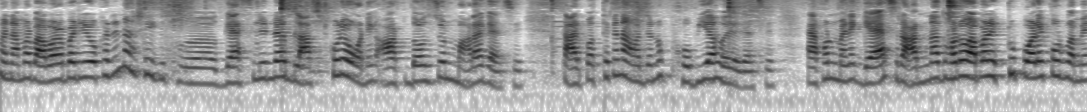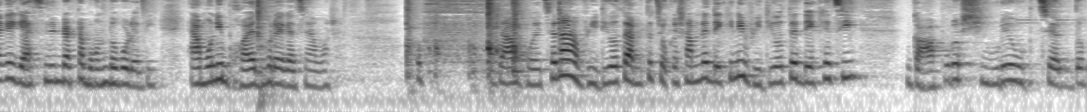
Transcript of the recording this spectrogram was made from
মানে আমার বাবার বাড়ির ওখানে না, সেই গ্যাস সিলিন্ডার ব্লাস্ট করে অনেক আট জন মারা গেছে। তারপর থেকে না আমার যেন ফোবিয়া হয়ে গেছে। এখন মানে গ্যাস রান্না ধরো, আবার একটু পরে করব, আমি আগে গ্যাস সিলিন্ডারটা বন্ধ করে দিই। এমনই ভয় ধরে গেছে আমার। যা হয়েছে না, ভিডিওতে আমি তো চোখের সামনে দেখিনি, ভিডিওতে দেখেছি। গা পুরো শিউরে উঠছে একদম।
